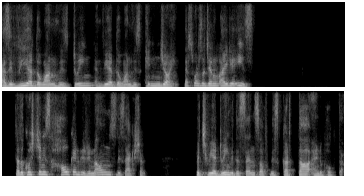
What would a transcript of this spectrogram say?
As if we are the one who is doing and we are the one who is enjoying. That's what the general idea is. Now, the question is how can we renounce this action, which we are doing with the sense of this karta and bhokta?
